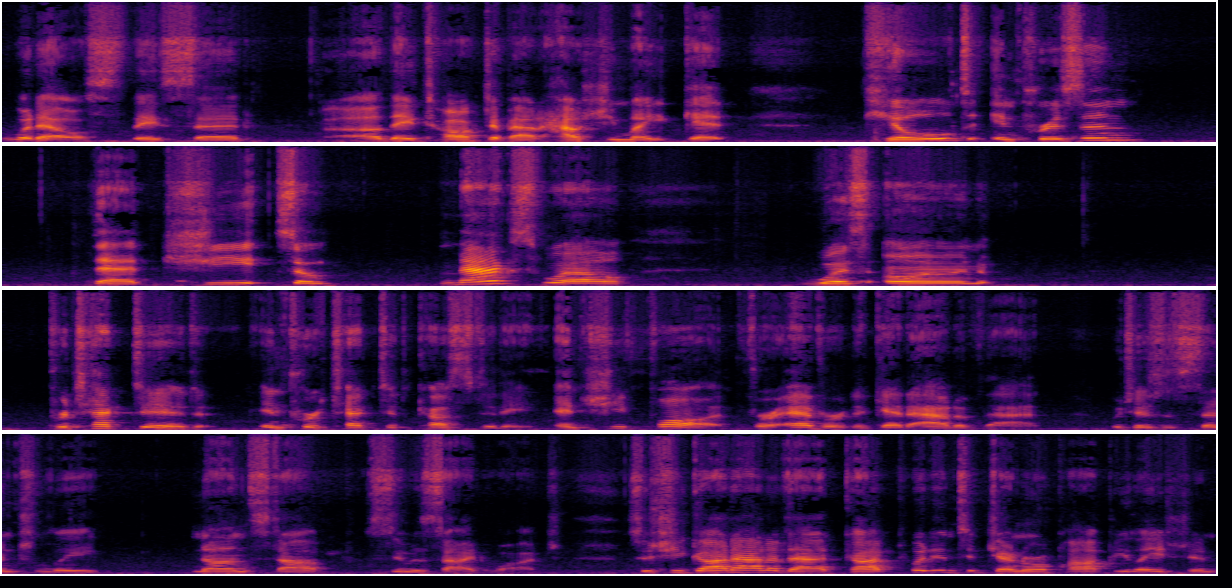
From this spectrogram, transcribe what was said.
what else? They said uh, they talked about how she might get killed in prison. That she so Maxwell was on protected in protected custody and she fought forever to get out of that which is essentially nonstop suicide watch so she got out of that got put into general population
